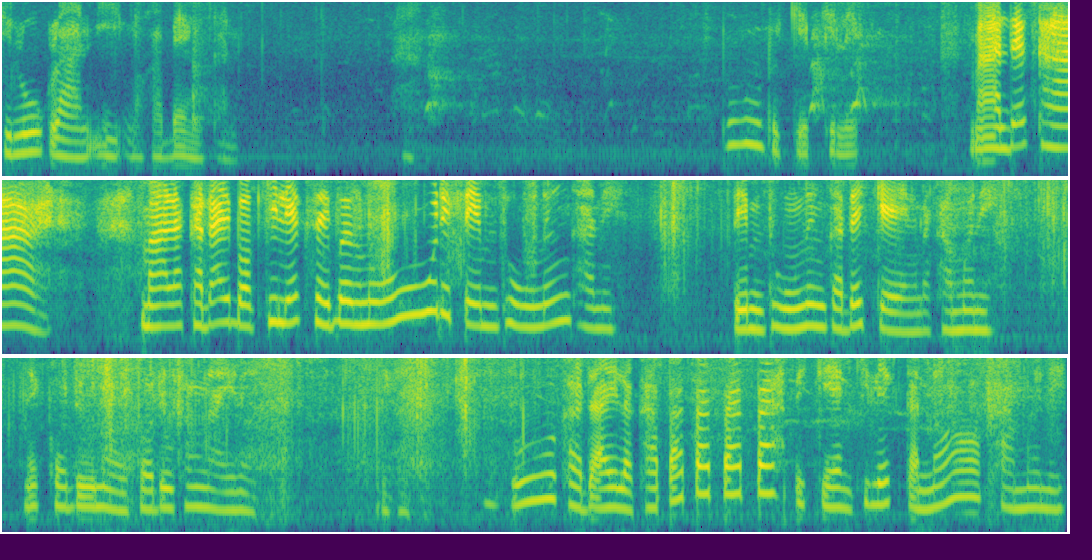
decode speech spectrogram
สิลูกหลานอีกเนาะค่ะแบ่งกันค่ะปู้ไปเก็บทีเล็ก มาเด้อค่ะ มาแล้วค่ะได้บอกขี้เล็กใส่เบิงนู้ได้เต็มถุงนึงค่ะนี่ เต็มถุงนึงค่ะได้แกงนะคะเมื่อนี้นี่ขอดูหน่อยขอดูข้างในหน่อยนี่ค่ะ อู้ค่ะได้ละค่ะป้าป้าป้าป้าไปแกงขี้เล็กกันเนาะค่ะเมื่อนี้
